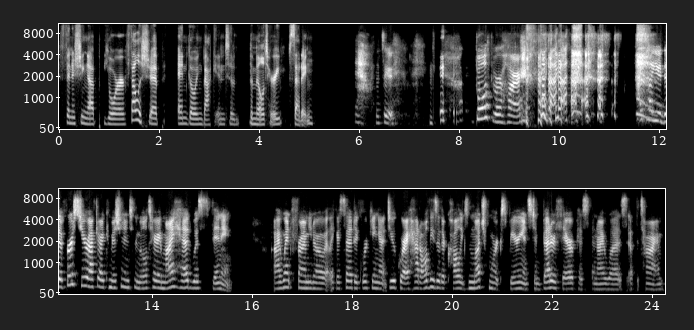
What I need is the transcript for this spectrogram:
finishing up your fellowship and going back into the military setting? Yeah, that's it. Both were hard. I tell you, the first year after I commissioned into the military, my head was spinning. I went from, you know, like I said, like working at Duke, where I had all these other colleagues much more experienced and better therapists than I was at the time.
